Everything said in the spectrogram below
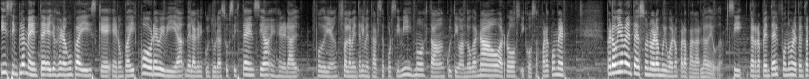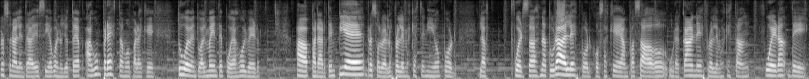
Y simplemente ellos eran un país que era un país pobre, vivía de la agricultura de subsistencia, en general podrían solamente alimentarse por sí mismos, estaban cultivando ganado, arroz y cosas para comer. Pero obviamente eso no era muy bueno para pagar la deuda. Si de repente el Fondo Monetario Internacional entraba y decía, bueno, yo te hago un préstamo para que tú eventualmente puedas volver a pararte en pie, resolver los problemas que has tenido por las fuerzas naturales, por cosas que han pasado, huracanes, problemas que están fuera de,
